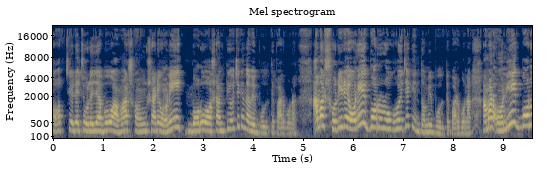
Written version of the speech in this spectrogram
সব ছেড়ে চলে যাব, আমার সংসারে অনেক বড় অশান্তি হয়েছে কিন্তু আমি বলতে পারব না। আমার শরীরে অনেক বড় রোগ হয়েছে কিন্তু আমি বলতে পারব না। আমার অনেক বড়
